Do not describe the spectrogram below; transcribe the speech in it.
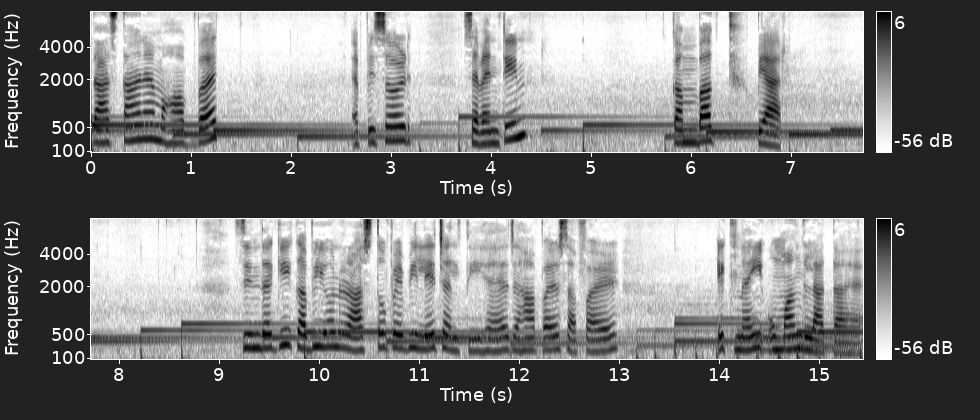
दास्तान है मोहब्बत, एपिसोड 17 कमबख्त प्यार। ज़िंदगी कभी उन रास्तों पे भी ले चलती है जहाँ पर सफ़र एक नई उमंग लाता है,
